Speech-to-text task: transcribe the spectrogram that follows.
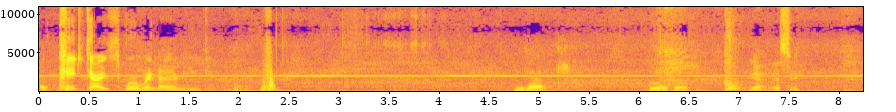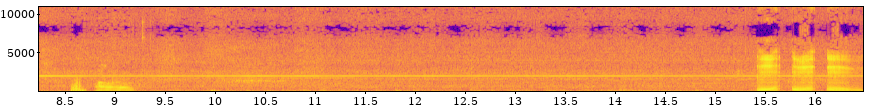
Okay, guys, we're learning. Is that... Who is it? Yeah, that's it. Uh... Mm-mm-mm.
